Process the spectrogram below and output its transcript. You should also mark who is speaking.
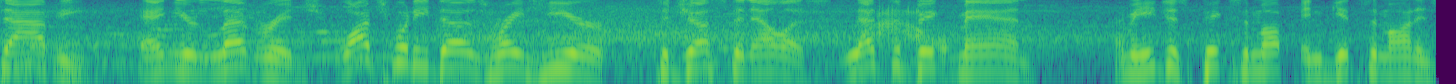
Speaker 1: savvy and your leverage. Watch what he does right here to Justin Ellis. That's a big man. I mean, he just picks him up and gets him on his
